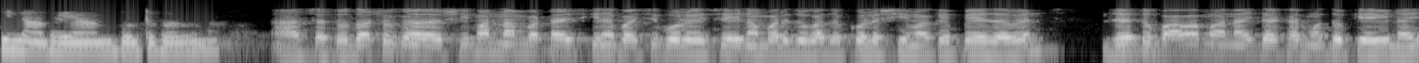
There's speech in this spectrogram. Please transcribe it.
না ভাইয়া আমি বলতে পারব না। আচ্ছা তো দর্শক সীমার নাম্বারটা স্ক্রিনে পাইছি বলেছি এই নাম্বারে যোগাযোগ করলে সীমাকে পেয়ে যাবেন। যেহেতু বাবা মা নাই দেখার মতো কেউই নাই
